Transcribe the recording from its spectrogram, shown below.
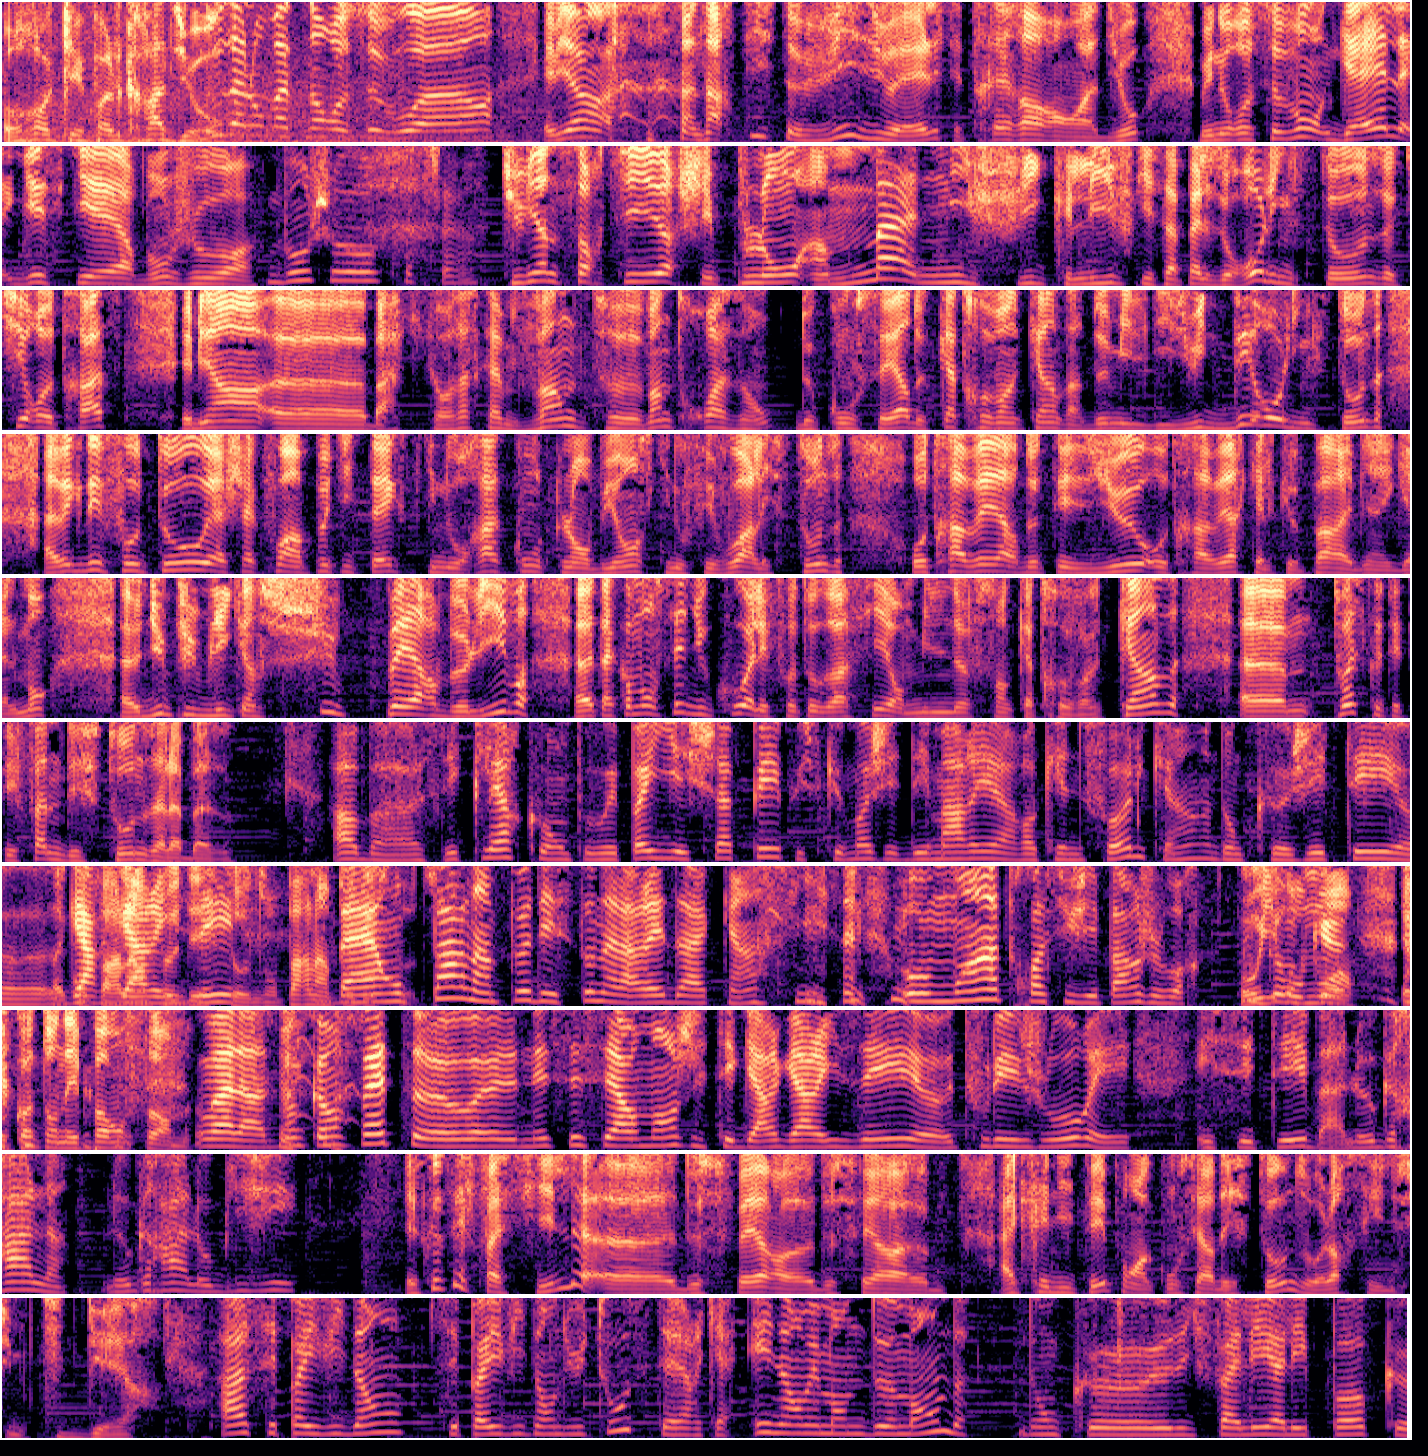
Rock et Folk Radio. Nous allons maintenant recevoir eh bien, un artiste visuel, c'est très rare en radio, mais nous recevons Gaël Guesquière. Bonjour. Bonjour Sacha. Tu viens de sortir chez Plomb un magnifique livre qui s'appelle The Rolling Stones, qui retrace, eh bien, euh, bah, qui retrace quand même 20, 23 ans de concerts de 95 à 2018 des Rolling Stones, avec des photos et à chaque fois un petit texte qui nous raconte l'ambiance, qui nous fait voir les Stones au travers de tes yeux, au travers quelque part, et eh bien également euh, du public. Un superbe livre. Euh, tu as commencé du coup à les photographier en 1995. Euh, toi, est-ce que tu étais fan des Stones à la base? Ah bah c'est clair qu'on pouvait pas y échapper puisque moi j'ai démarré à rock and folk, hein, donc euh, j'étais euh, gargarisée. On parle un peu des ben, Stones. On parle un peu des Stones à la rédac, hein, si, au moins trois sujets par jour. Oui, au moins. Et quand on n'est pas en forme. voilà. Donc en fait, nécessairement, j'étais gargarisée tous les jours et, et c'était bah, le Graal, le Graal obligé. Est-ce que c'est facile euh, de se faire, euh, de se faire euh, accréditer pour un concert des Stones ou alors c'est une, une, petite guerre? Ah, c'est pas évident, c'est pas évident du tout. C'est-à-dire qu'il y a énormément de demandes. Donc il fallait à l'époque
